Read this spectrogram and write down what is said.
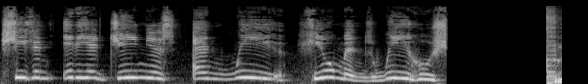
She's an idiot genius, and we humans, we who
